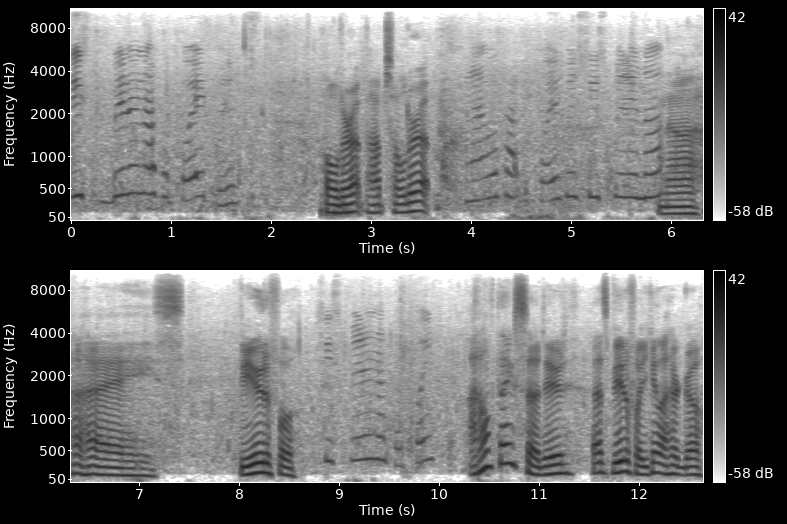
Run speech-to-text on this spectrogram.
She's spitting up a playfish. Hold her up, Pops. Hold her up. Can I look at the playfish she's spitting up? Nice. Beautiful. She's spitting up a playfish. I don't think so, dude. That's beautiful. You can let her go.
